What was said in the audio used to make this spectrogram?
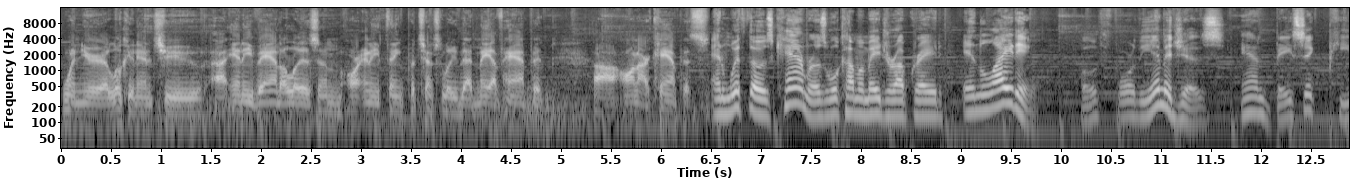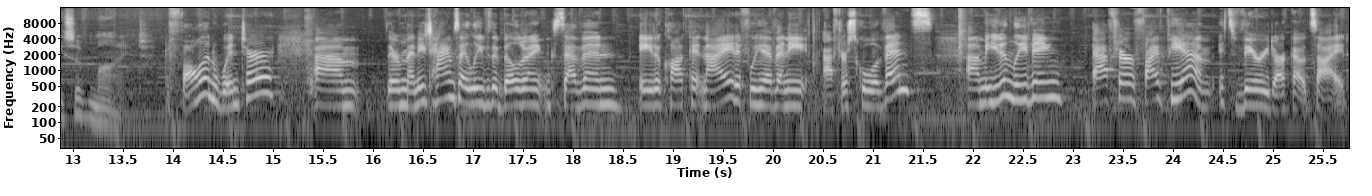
when you're looking into uh, any vandalism or anything potentially that may have happened uh, on our campus. And with those cameras will come a major upgrade in lighting, both for the images and basic peace of mind. Fall and winter, um, there are many times I leave the building 7, 8 o'clock at night if we have any after school events. Um, even leaving after 5 p.m., it's very dark outside.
